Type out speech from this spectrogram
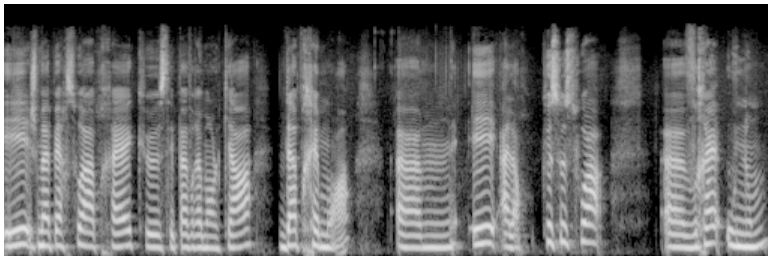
Et je m'aperçois après que c'est pas vraiment le cas, d'après moi. Euh, et alors, que ce soit euh, vrai ou non,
